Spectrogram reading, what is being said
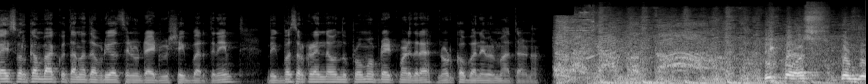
ಗೈಸ್ ವೆಲ್ಕಮ್ ಬ್ಯಾಕ್ ವಿತ್ ಅನ್ನದ ವಿಡಿಯೋಸ್ ಏನು ಡೈಟ್ ವಿಷಯಕ್ಕೆ ಬರ್ತೀನಿ. ಬಿಗ್ ಬಾಸ್ ಅವ್ರ ಕಡೆಯಿಂದ ಒಂದು ಪ್ರೋಮೋ ಅಪ್ಡೇಟ್ ಮಾಡಿದ್ರೆ ನೋಡ್ಕೊ ಬನ್ನಿ ಮೇಲೆ ಮಾತಾಡೋಣ. ಬಿಗ್ ಬಾಸ್ ಇದೊಂದು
